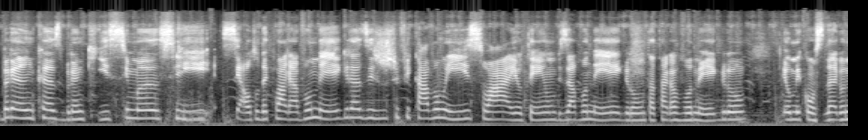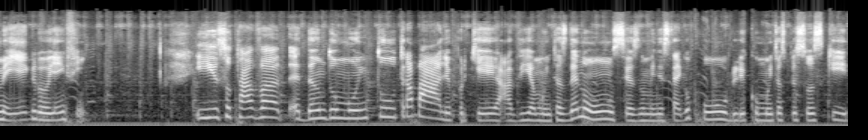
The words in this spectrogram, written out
brancas, branquíssimas, Sim. que se autodeclaravam negras e justificavam isso. Ah, eu tenho um bisavô negro, um tataravô negro, eu me considero negro, e enfim. E isso estava é, dando muito trabalho, porque havia muitas denúncias no Ministério Público, muitas pessoas que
